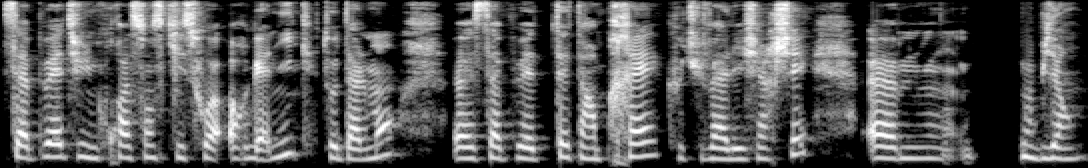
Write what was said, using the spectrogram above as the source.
Ça peut être une croissance qui soit organique, totalement. ça peut être peut-être un prêt que tu vas aller chercher, euh, ou bien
